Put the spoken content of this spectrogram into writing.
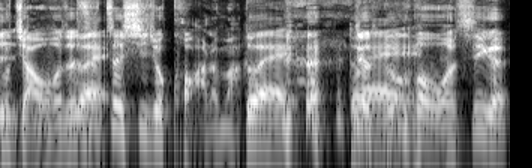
主角，否则这这戏就垮了嘛。对，就如果我是一个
